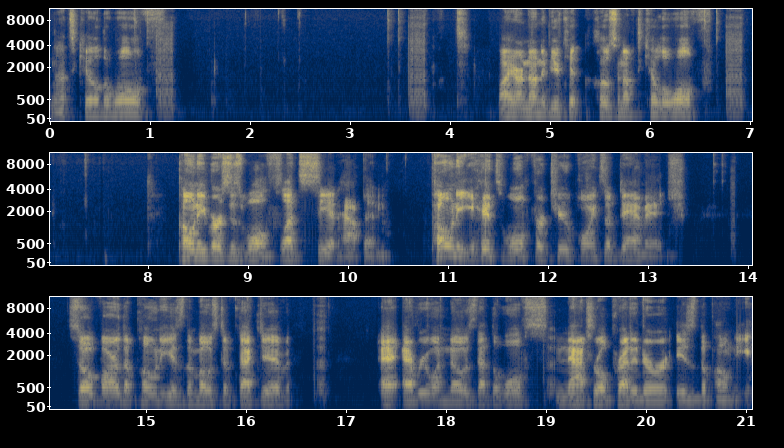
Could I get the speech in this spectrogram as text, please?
Let's kill the wolf. Why are none of you close enough to kill a wolf? Pony versus wolf. Let's see it happen. Pony hits wolf for two points of damage. So far, the pony is the most effective. Everyone knows that the wolf's natural predator is the pony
